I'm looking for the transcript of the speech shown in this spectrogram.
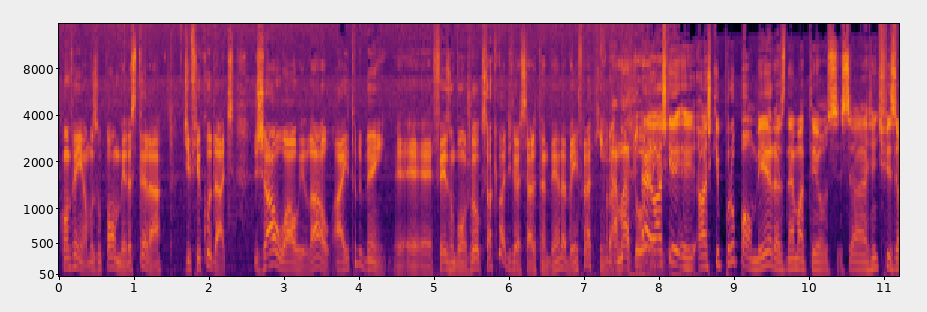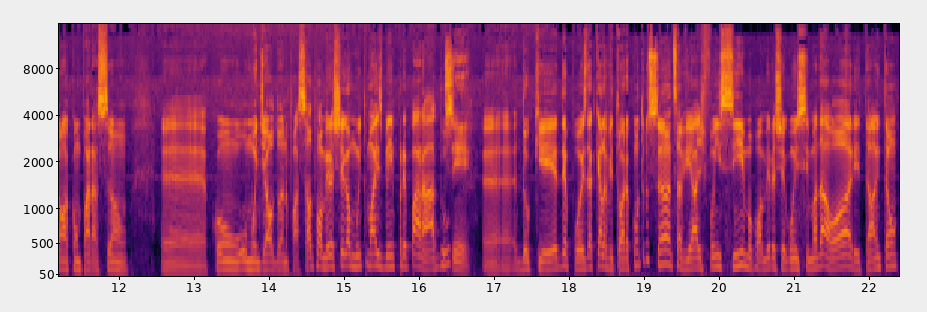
convenhamos, o Palmeiras terá dificuldades. Já o Al Hilal, aí tudo bem, é, é, fez um bom jogo, só que o adversário também era bem fraquinho. Amador. É, eu acho que eu acho que pro Palmeiras, né, Matheus, se a gente fizer uma comparação é, com o Mundial do ano passado, o Palmeiras chega muito mais bem preparado é, do que depois daquela vitória contra o Santos. A viagem foi em cima, o Palmeiras chegou em cima da hora e tal. Então,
